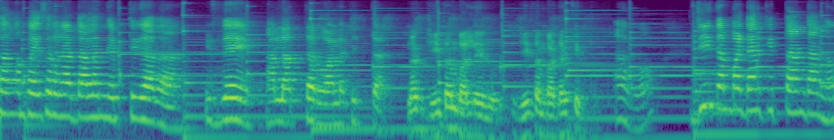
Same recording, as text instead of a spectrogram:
సంఘం పైసలు కట్టాలని చెప్తి కదా. ఇదే వాళ్ళు వస్తారు వాళ్ళకి ఇస్తా నాకు జీతం పడలేదు. జీతం పడ్డానికి ఇస్తా. అగో జీతం పడ్డానికి ఇస్తా అంటాను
